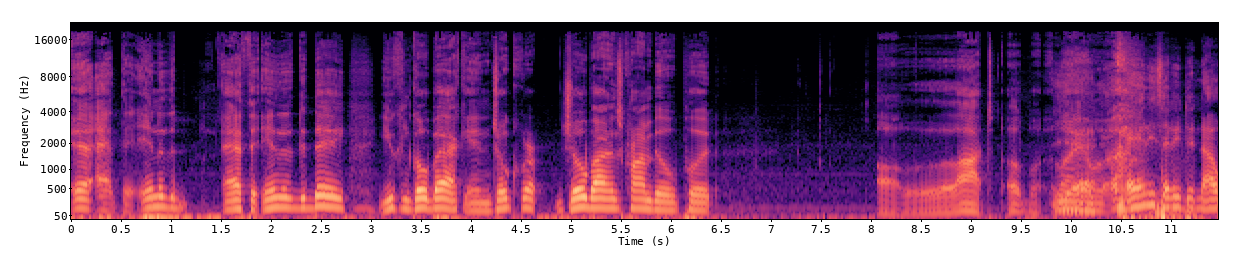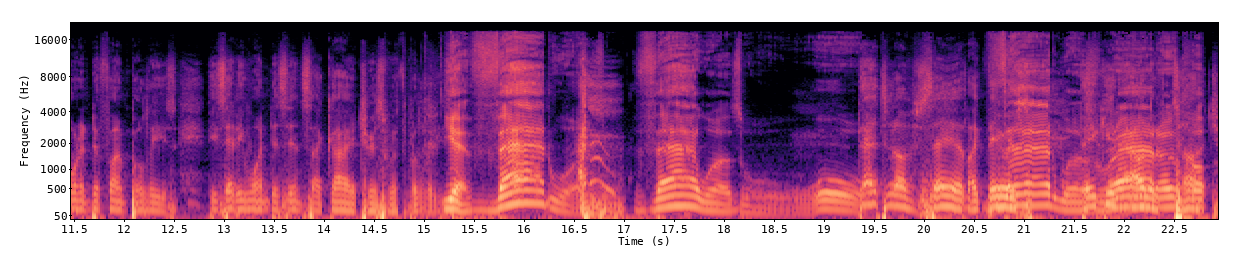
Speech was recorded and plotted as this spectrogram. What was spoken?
at the end of the at the end of the day, you can go back and Joe Joe Biden's crime bill put a lot of like, yeah, and he said he did not want to defund police. He said he wanted to send psychiatrists with police. yeah, that was that was whoa. That's what I'm saying. Like they was, that was they get out of touch.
